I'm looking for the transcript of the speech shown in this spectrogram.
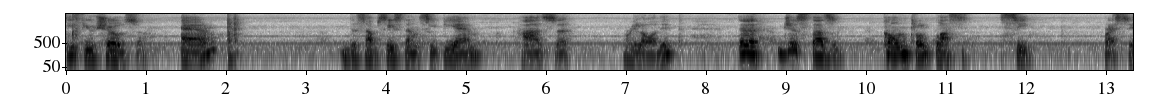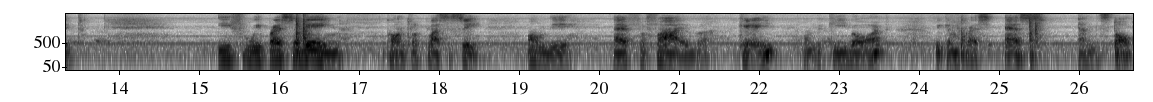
If you choose R, the subsystem CPM has uh, reloaded, uh, just as Control plus C. Press it. If we press again Control plus C on the F5 key on the keyboard, we can press S and stop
